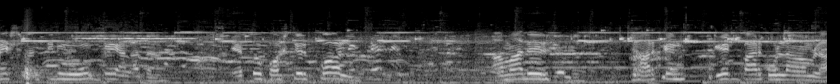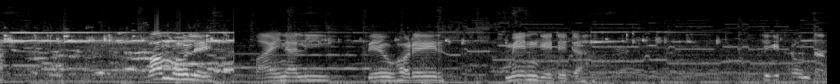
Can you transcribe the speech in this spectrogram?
অনেক শান্তির মুহূর্তে আলাদা। এত কষ্টের ফল আমাদের ঝাড়খণ্ড গেট পার করলাম আমরা। বাম হলে ফাইনালি দেওঘরের মেন গেট এটা। টিকিট কাউন্টার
